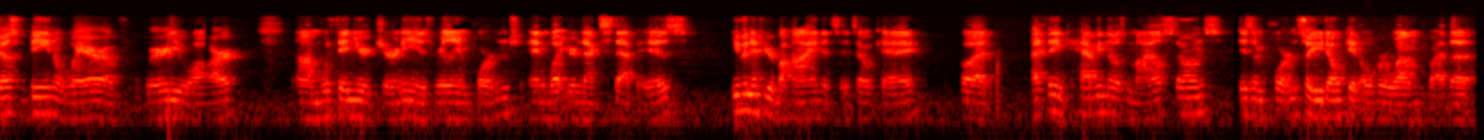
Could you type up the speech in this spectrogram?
just being aware of where you are um, within your journey is really important, and what your next step is. Even if you're behind, it's it's okay. But I think having those milestones is important so you don't get overwhelmed by the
